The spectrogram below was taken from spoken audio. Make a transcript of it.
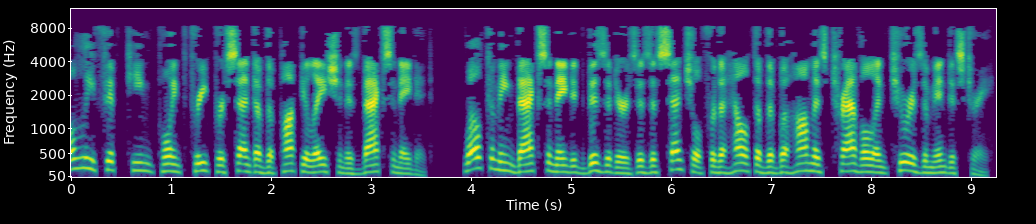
Only 15.3% of the population is vaccinated. Welcoming vaccinated visitors is essential for the health of the Bahamas travel and tourism industry.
